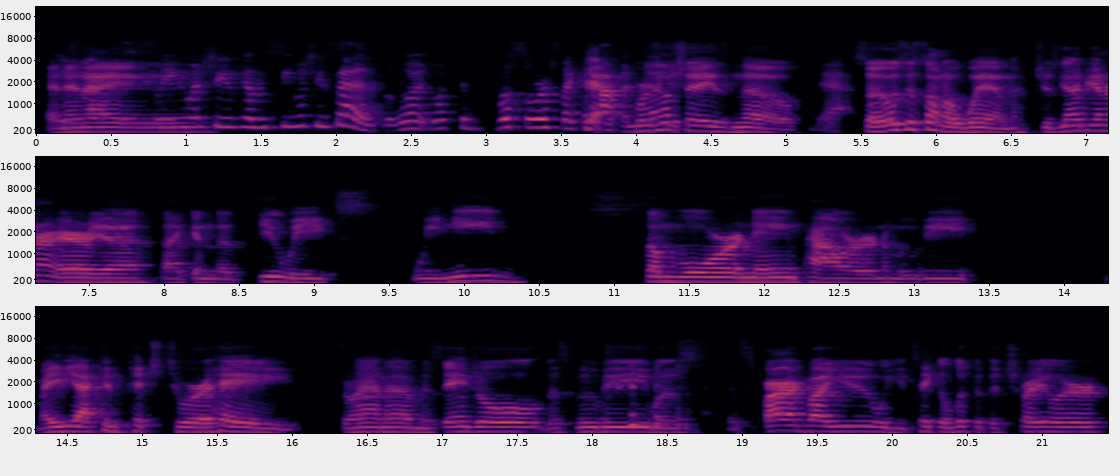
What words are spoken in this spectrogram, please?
And Just then I see what she's gonna see what she says. What what could what source that could yeah, happen? Worst no? say is no. Yeah. So it was just on a whim. She's gonna be in our area like in the few weeks. We need some more name power in a movie. Maybe I can pitch to her, hey, Joanna, Miss Angel, this movie was inspired by you. Will you take a look at the trailer?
